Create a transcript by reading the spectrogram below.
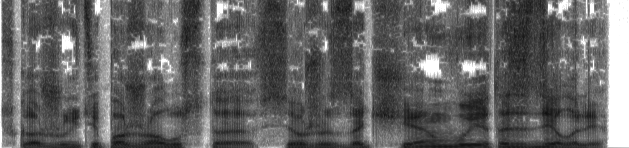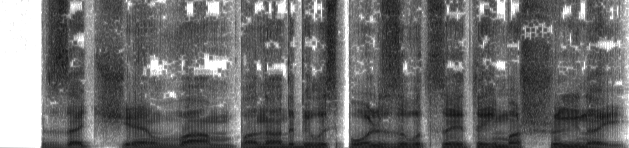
«Скажите, пожалуйста, все же зачем вы это сделали? Зачем вам понадобилось пользоваться этой машиной?»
